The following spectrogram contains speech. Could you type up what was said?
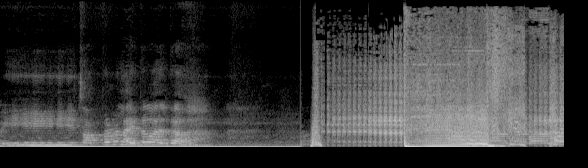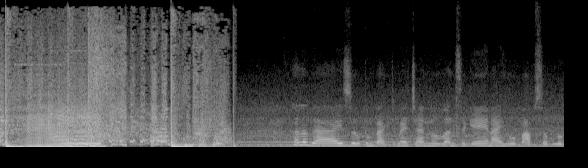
Chopper lah itu Waldo. Hello guys welcome back to my channel once again I hope आप सब लोग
